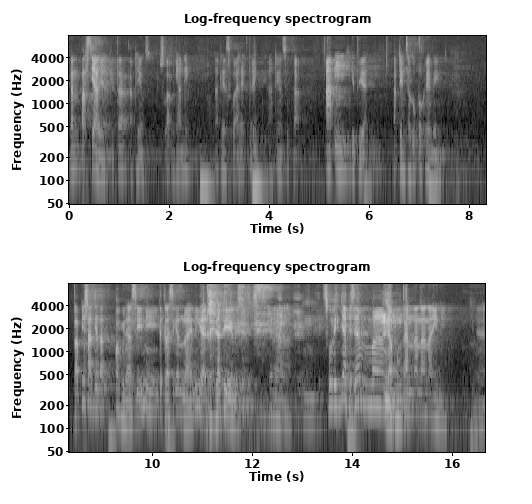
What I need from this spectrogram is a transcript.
kan parsial ya. Kita ada yang suka mekanik, ada yang suka elektrik, ada yang suka AI gitu ya. Ada yang jago programming. Tapi saat kita kombinasi ini integrasikan nah ini nggak jadi-jadi ini. Nah, sulitnya biasanya menggabungkan anak-anak ini. Ya,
